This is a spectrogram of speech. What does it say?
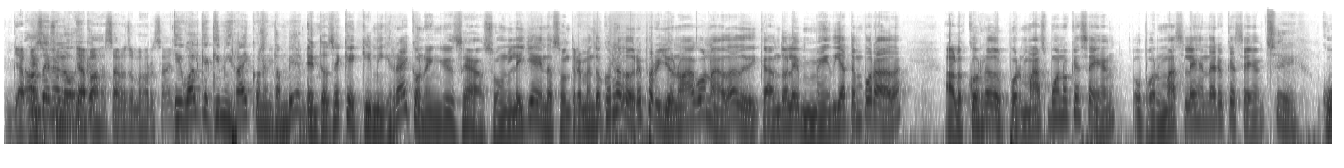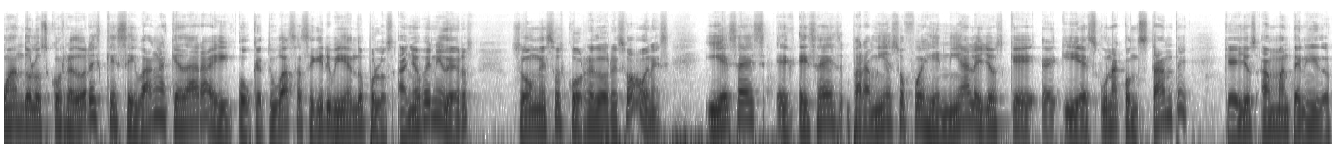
Ya, No pasó- tiene ya pasaron sus mejores años. Igual que Kimi Raikkonen también. Entonces que Kimi Raikkonen, o sea, son leyendas, son tremendos corredores, pero yo no hago nada dedicándole media temporada a los corredores, por más buenos que sean o por más legendarios que sean, Sí. cuando los corredores que se van a quedar ahí o que tú vas a seguir viendo por los años venideros son esos corredores jóvenes. Y esa es, eh, esa es, para mí eso fue genial ellos que, eh, y es una constante que ellos han mantenido.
